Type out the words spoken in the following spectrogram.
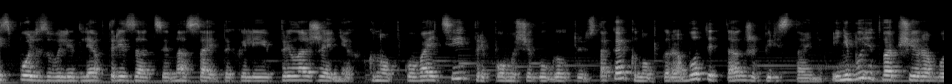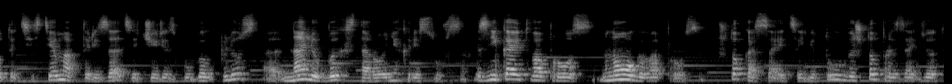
использовали для авторизации на сайтах или в приложениях кнопку «Войти» при помощи Google+, такая кнопка работать также перестанет. И не будет вообще работать система авторизации через Google+, э, на любых сторонних ресурсах. Возникает вопрос, много вопросов, что касается YouTube, что произойдет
